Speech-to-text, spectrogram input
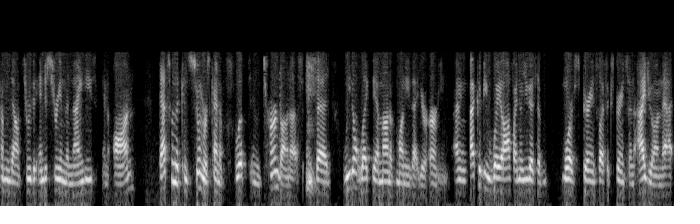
coming down through the industry in the 90s and on, that's when the consumers kind of flipped and turned on us and said, we don't like the amount of money that you're earning. I mean, I could be way off. I know you guys have more experience, life experience than I do on that.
